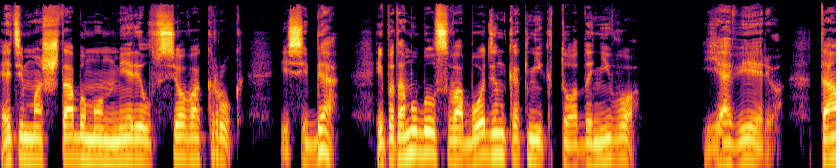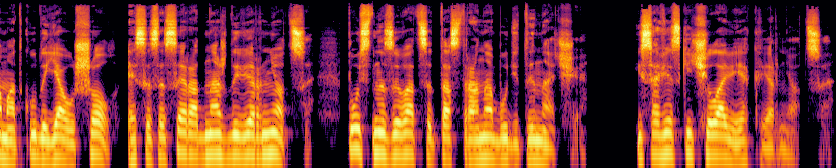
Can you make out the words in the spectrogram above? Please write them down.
Этим масштабом он мерил все вокруг, и себя, и потому был свободен, как никто до него. Я верю, там, откуда я ушел, СССР однажды вернется, пусть называться та страна будет иначе. И советский человек вернется.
